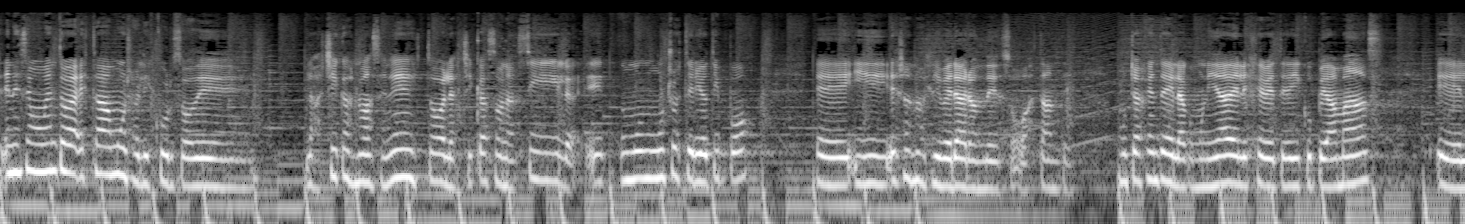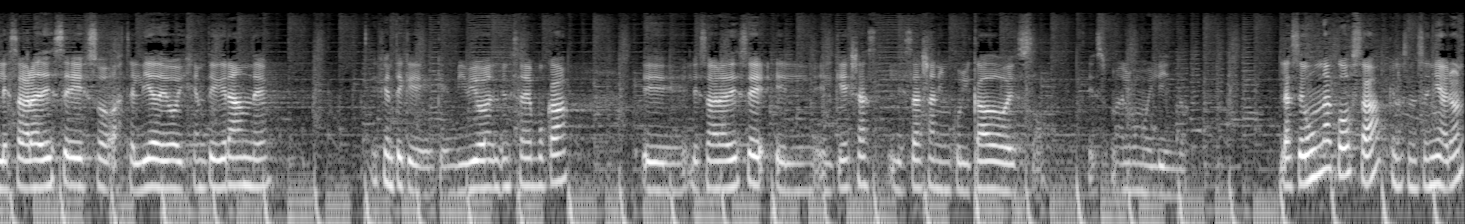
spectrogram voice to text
En ese momento estaba mucho el discurso de las chicas no hacen esto, las chicas son así, eh, mucho estereotipo eh, y ellas nos liberaron de eso bastante. Mucha gente de la comunidad LGBTIQPA les agradece eso hasta el día de hoy, gente grande, gente que vivió en esa época eh, les agradece el, que ellas les hayan inculcado eso. Es algo muy lindo. La segunda cosa que nos enseñaron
